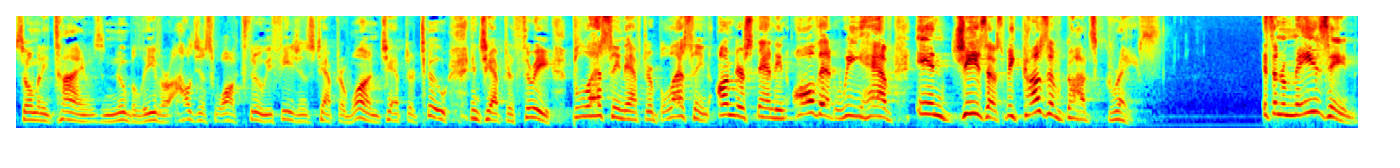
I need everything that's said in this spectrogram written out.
so many times, new believer, I'll just walk through Ephesians chapter 1, chapter 2, and chapter 3. Blessing after blessing, understanding all that we have in Jesus because of God's grace. It's an amazing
